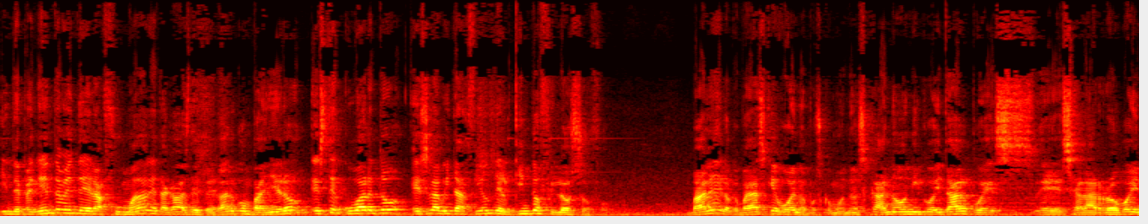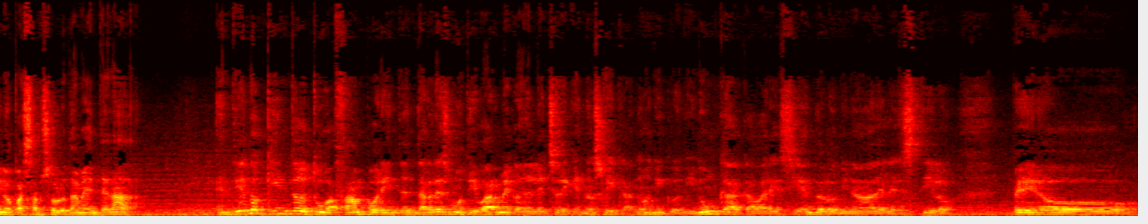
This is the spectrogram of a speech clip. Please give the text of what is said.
independientemente de la fumada que te acabas de pegar, compañero, este cuarto es la habitación del quinto filósofo. ¿Vale? Lo que pasa es que, bueno, pues como no es canónico y tal, pues eh, se la robo y no pasa absolutamente nada. Entiendo, Quinto, tu afán por intentar desmotivarme con el hecho de que no soy canónico, ni nunca acabaré siéndolo, ni nada del estilo, pero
